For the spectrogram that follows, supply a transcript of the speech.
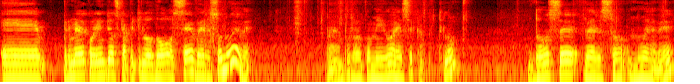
Eh, 1 Corintios capítulo 12, verso 9. Vayan por favor conmigo a ese capítulo. 12, verso 9.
